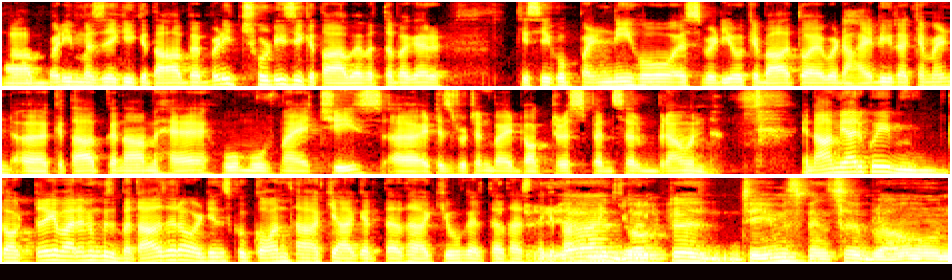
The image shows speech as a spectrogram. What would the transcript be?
बड़ी मज़े की किताब है बड़ी छोटी सी किताब है। मतलब अगर किसी को पढ़नी हो इस वीडियो के बाद तो आई वुड हाईली रिकमेंड किताब का नाम है who move my cheese it is written by doctor Spencer Brown इनाम यार कोई डॉक्टर के बारे में कुछ बता जरा ऑडियंस को कौन था क्या करता था क्यों करता था इसने यार डॉक्टर जेम्स स्पेंसर ब्राउन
